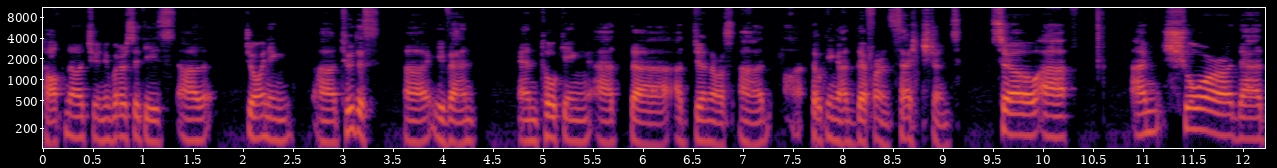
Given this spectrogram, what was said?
top-notch universities uh, joining uh, to this event and talking at at general talking at different sessions. So I'm sure that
